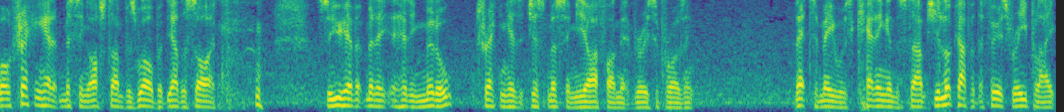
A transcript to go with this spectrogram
Well, tracking had it missing off stump as well, but the other side. so you have it hitting middle, tracking has it just missing. Yeah, I find that very surprising. That to me was canning in the stumps. You look up at the first replay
